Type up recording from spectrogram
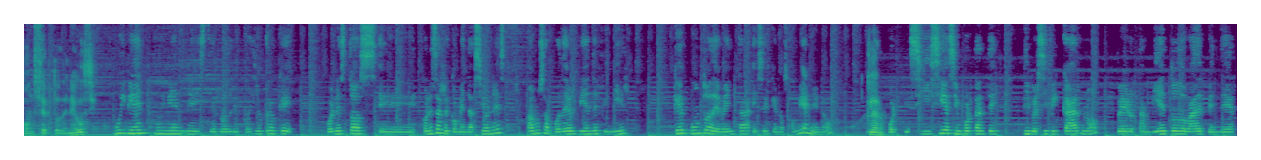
concepto de negocio. Muy bien, muy bien, este Rodri. Pues yo creo que con, estos, eh, con estas recomendaciones vamos a poder bien definir qué punto de venta es el que nos conviene, ¿no? Claro. Porque sí, sí es importante diversificar, ¿no? Pero también todo va a depender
